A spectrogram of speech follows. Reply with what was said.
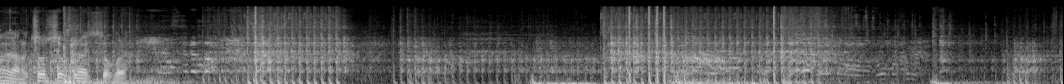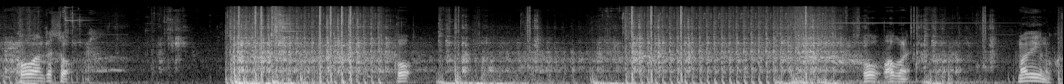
メだな調子よくないっすよこれ。公安出そうお。お危ない。まだいいのか。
